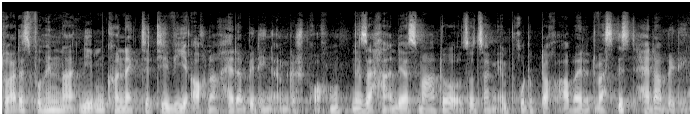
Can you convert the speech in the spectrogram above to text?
Du hattest vorhin neben Connected TV auch noch Header Bidding angesprochen. Eine Sache, an der Smarto sozusagen im Produkt auch arbeitet. Was ist Header Bidding?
